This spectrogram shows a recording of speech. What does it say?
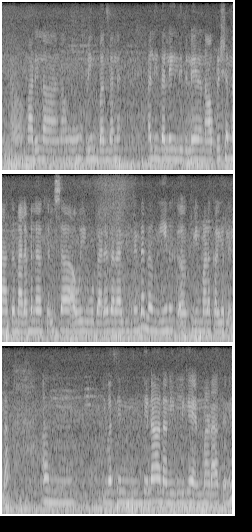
ಇಲ್ಲ ಮಾಡಿಲ್ಲ. ನಾವು ಹುಬ್ಳಿಂದ ಬಂದಮೇಲೆ ಅಲ್ಲಿದ್ದಲ್ಲೇ ಇಲ್ಲಿದ್ದಲ್ಲೇ ನನ್ನ ಆಪ್ರೇಷನ್ ಆತು. ಮೇಲೆ ಮೇಲೆ ಕೆಲಸ ಅವು ಇವು ಬೇರೆ ಬೇರೆ ಆಗಿದ್ದರಿಂದ ನಾನು ಏನು ಕ್ಲೀನ್ ಮಾಡೋಕ್ಕಾಗಿರಲಿಲ್ಲ ಇವತ್ತಿನ ದಿನ ನಾನು ಇಲ್ಲಿಗೆ ಎಂಡ್ ಮಾಡತ್ತೀನಿ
